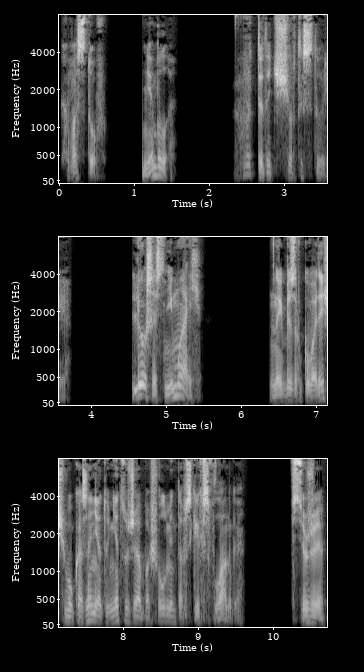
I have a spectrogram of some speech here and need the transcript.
хвостов, не было? Вот это черт история. «Леша, снимай!» Но и без руководящего указания тунец уже обошел ментовских с фланга. Все же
